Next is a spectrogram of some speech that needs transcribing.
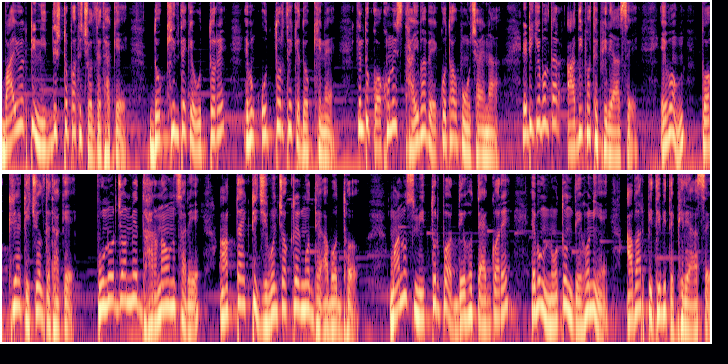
বায়ু একটি নির্দিষ্ট পথে চলতে থাকে, দক্ষিণ থেকে উত্তরে এবং উত্তর থেকে দক্ষিণে, কিন্তু কখনোই স্থায়ীভাবে কোথাও পৌঁছায় না। এটি কেবল তার আদিপথে ফিরে আসে এবং প্রক্রিয়াটি চলতে থাকে। পুনর্জন্মের ধারণা অনুসারে আত্মা একটি জীবনচক্রের মধ্যে আবদ্ধ। মানুষ মৃত্যুর পর দেহ ত্যাগ করে এবং নতুন দেহ নিয়ে আবার পৃথিবীতে ফিরে আসে।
